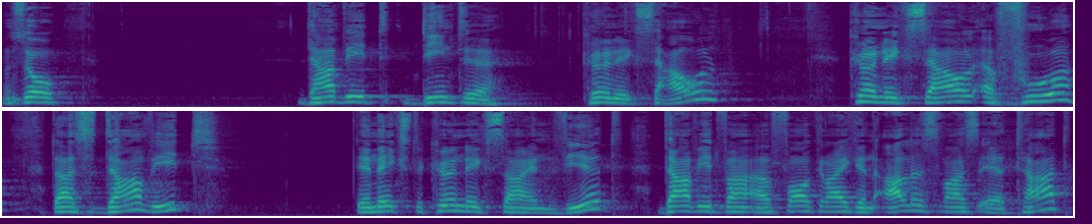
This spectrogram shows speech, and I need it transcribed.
Und so, David diente König Saul. König Saul erfuhr, dass David der nächste König sein wird. David war erfolgreich in alles, was er tat,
